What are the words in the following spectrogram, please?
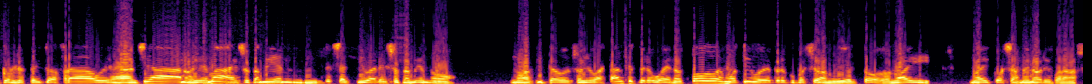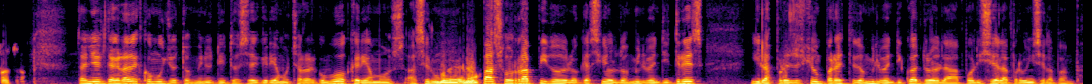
con respecto a fraudes a ancianos y demás eso también desactivar eso también no nos ha quitado el sueño bastante, pero bueno, todo es motivo de preocupación, Miguel, todo, no hay no hay cosas menores para nosotros. Daniel, te agradezco mucho estos minutitos, ¿eh? queríamos charlar con vos, queríamos hacer un repaso rápido de lo que ha sido el 2023 y la proyección para este 2024 de la Policía de la Provincia de La Pampa.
